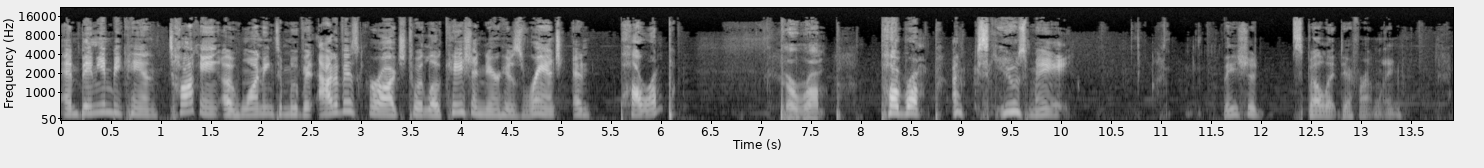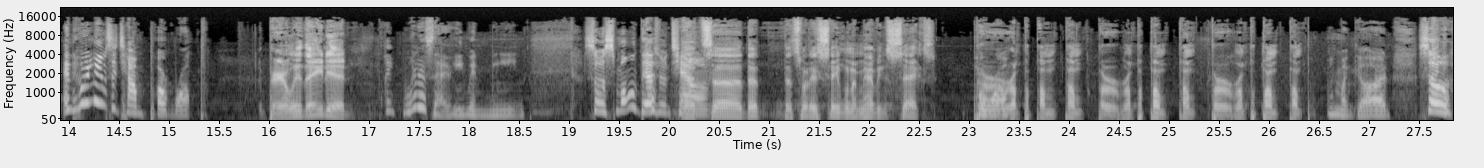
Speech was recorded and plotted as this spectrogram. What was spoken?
And Binion began talking of wanting to move it out of his garage to a location near his ranch and Pahrump. Perump. Pahrump. Excuse me. They should spell it differently. And who names a town Pahrump? Apparently, they did. Like, what does that even mean? So, a small desert town. That's uh, that that's what I say when I'm having sex. Perumpa pump pump pump pump perumpa pump pump oh my God. So,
